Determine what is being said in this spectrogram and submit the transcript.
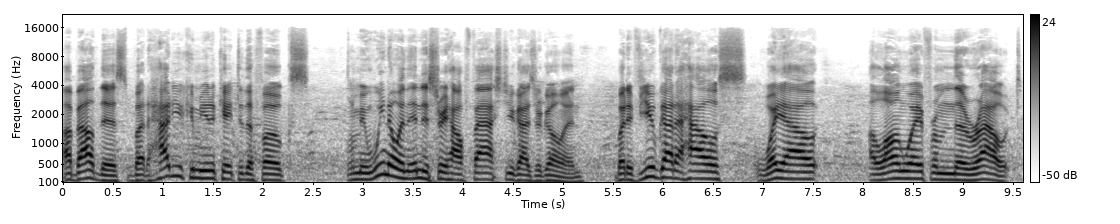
about this. But how do you communicate to the folks I mean, we know in the industry how fast you guys are going, but if you've got a house way out, a long way from the route,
